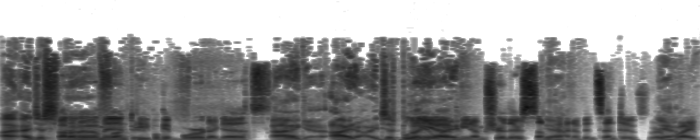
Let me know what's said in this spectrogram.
I, I just I don't know, uh, man. fuck. People get bored, I guess. I get. I know. It just blew But me yeah, away. I mean, I'm sure there's some Yeah. kind of incentive or Yeah. why,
